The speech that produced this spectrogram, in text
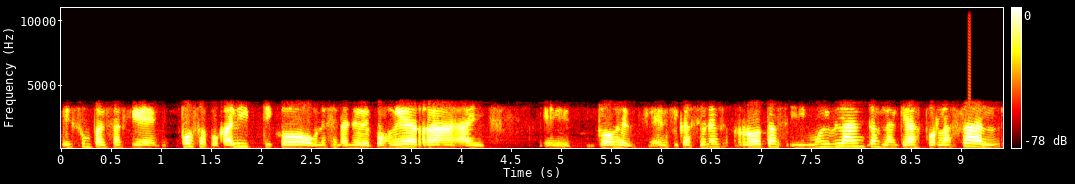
es un paisaje post-apocalíptico o un escenario de posguerra, hay eh, todas edificaciones rotas y muy blancas, blanqueadas por la sal.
